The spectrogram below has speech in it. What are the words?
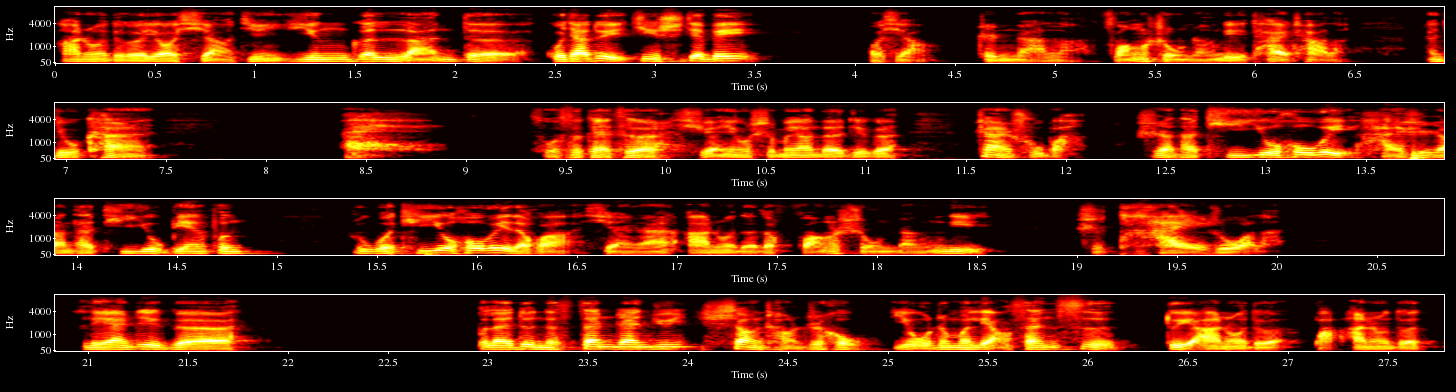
阿诺德要想进英格兰的国家队进世界杯，我想真难了，防守能力太差了。那就看，哎，索斯盖特选用什么样的这个战术吧？是让他踢右后卫，还是让他踢右边锋？如果踢右后卫的话，显然阿诺德的防守能力是太弱了，连这个布莱顿的三战军上场之后，有这么两三次对阿诺德，把阿诺德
